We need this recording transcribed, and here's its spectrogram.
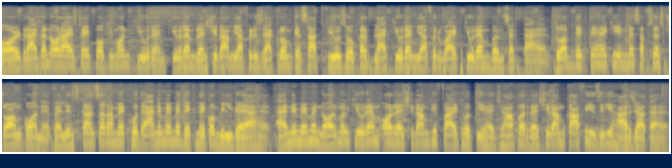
और ड्रैगन और ice type Pokemon Kyurem Kyurem Reshiram या फिर जैक्रोम के साथ फ्यूज होकर ब्लैक क्यूरेम या फिर व्हाइट क्यूरेम बन सकता है। तो अब देखते हैं की इनमें सबसे स्ट्रॉन्ग कौन है। वेल इसका आंसर हमें खुद एनिमे में देखने को मिल गया है। एनिमे में नॉर्मल क्यूरेम और रेशीराम की फाइट होती है, जहाँ पर रेशीराम काफ़ी इजिली हार जाता है।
